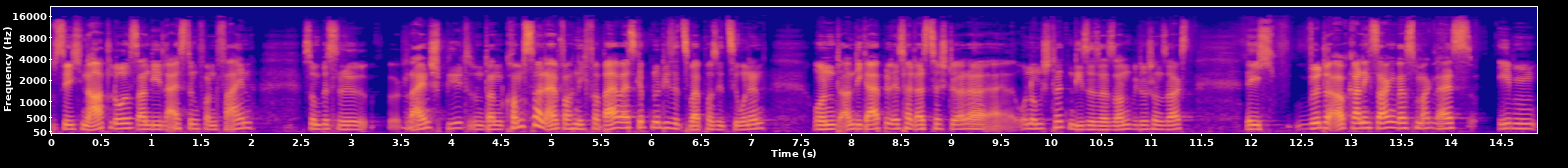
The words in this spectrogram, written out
sich nahtlos an die Leistung von Fein so ein bisschen reinspielt und dann kommst du halt einfach nicht vorbei, weil es gibt nur diese zwei Positionen. Und Andy Geipel ist halt als Zerstörer äh, unumstritten diese Saison, wie du schon sagst. Ich würde auch gar nicht sagen, dass Mark Leis eben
